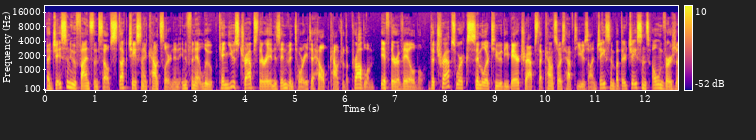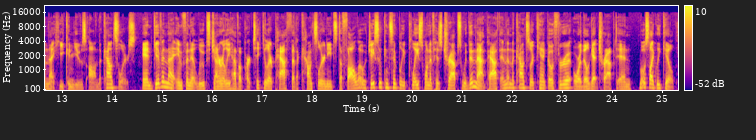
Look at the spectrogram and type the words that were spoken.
a Jason who finds themselves stuck chasing a counselor in an infinite loop can use traps that are in his inventory to help counter the problem, if they're available. The traps work similar to the bear traps that counselors have to use on Jason, but they're Jason's own version that he can use on the counselors. And given that infinite loops generally have a particular path that a counselor needs to follow, Jason can simply place one of his traps within that path and then the counselor can't go through it or they'll get trapped and most likely killed.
